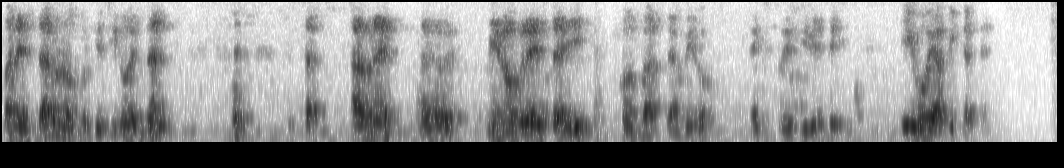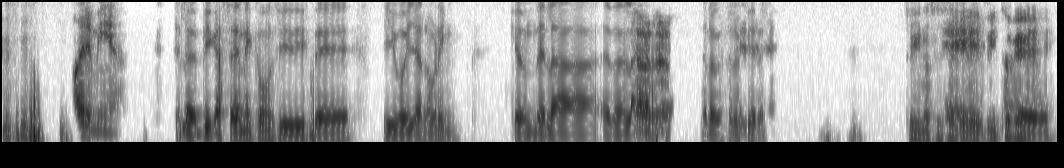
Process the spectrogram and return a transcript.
¿Van a estar o no? Porque si no están, está- abren, mi nombre está ahí, con Bartameo, expresidente, y voy a Picasen. Madre mía. Lo de Picasso es como si dice Ivo Yalobrín, que es donde la, es donde la Claro, claro. de lo que se Sí, refiere. sí. Sí, no sé si Eh, habéis visto está- que,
